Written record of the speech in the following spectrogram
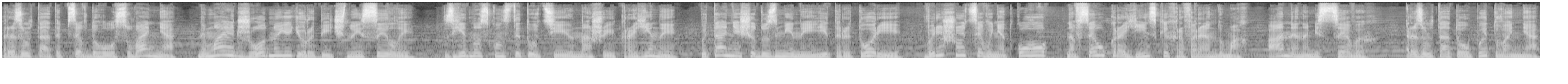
Результати псевдоголосування не мають жодної юридичної сили. Згідно з конституцією нашої країни, питання щодо зміни її території вирішуються винятково на всеукраїнських референдумах, а не на місцевих. Результати опитування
